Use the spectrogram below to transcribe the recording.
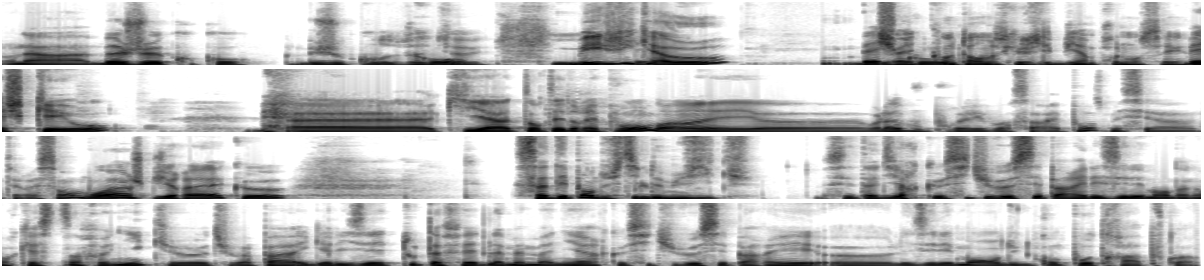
on a Beuge Coco. Beuge Coco. qui- BJKO, il va être content parce que je l'ai bien prononcé. Beshkeo, euh, qui a tenté de répondre. hein, et euh, voilà, vous pourrez aller voir sa réponse, mais c'est intéressant. Moi, je dirais que ça dépend du style de musique. C'est-à-dire que si tu veux séparer les éléments d'un orchestre symphonique, euh, tu vas pas égaliser tout à fait de la même manière que si tu veux séparer euh, les éléments d'une compo trap, quoi.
